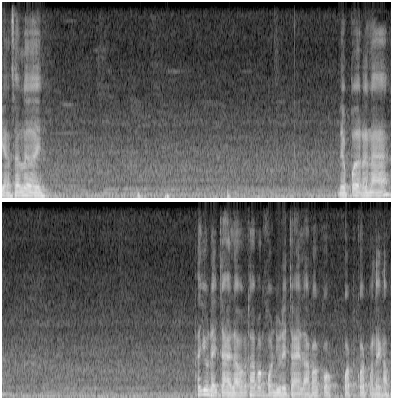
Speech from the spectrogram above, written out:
ขียนซะเลย เดี๋ยวเปิดแล้วนะ ถ้าอยู่ในใจแล้ว ถ้าบางคนอยู่ในใจแล้วก็กดกดกดมาเลยครับ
